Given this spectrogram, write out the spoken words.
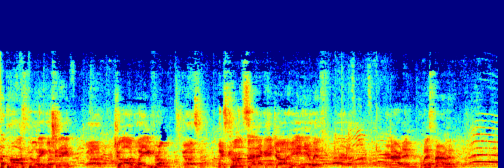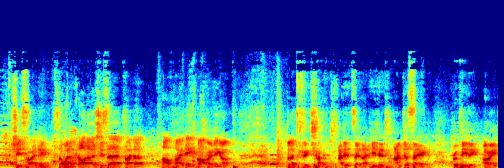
The power's building. What's your name? John. John. Where are you from? Wisconsin. Wisconsin. Okay, John. Who are you here with? Marilyn. Where's Marilyn? She's hiding somewhere. Oh no, she's there, kind of half hiding, half holding up. Vertically challenged. I didn't say that. He did. I'm just saying. Repeating. All right.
